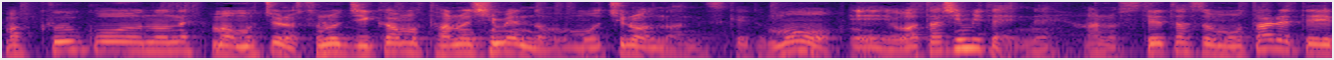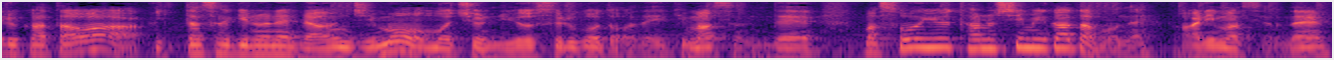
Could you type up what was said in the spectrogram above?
まあ、空港のね、まあ、もちろんその時間も楽しめるのももちろんなんですけども、えー、私みたいにねあのステータスを持たれている方は行った先のねラウンジももちろん利用することができますんで、まあ、そういう楽しみ方もねありますよね。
